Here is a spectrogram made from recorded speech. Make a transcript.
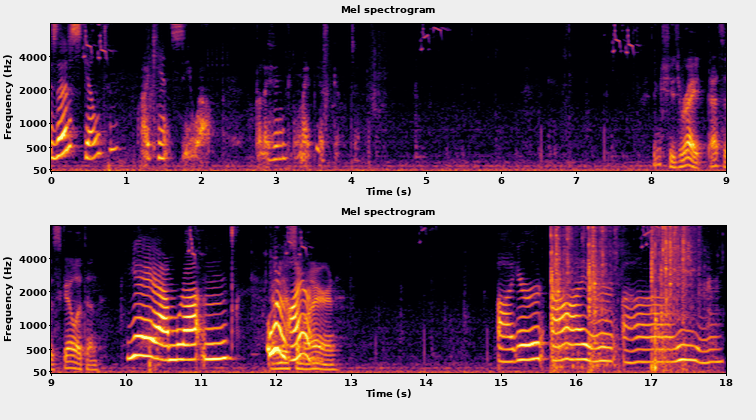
is that a skeleton? I can't see well, but I think it might be a skeleton. I think she's right. That's a skeleton. Yeah, I'm rotten. Ooh, And an iron. iron. Iron, iron, iron.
